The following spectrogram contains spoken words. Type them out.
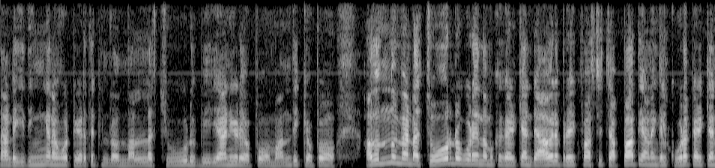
താണ്ടെ ഇതിങ്ങനെ അങ്ങോട്ട് എടുത്തിട്ടുണ്ടോ നല്ല ചൂട് ബിരിയാണിയുടെ ഒപ്പമോ മന്തിക്കൊപ്പമോ അതൊന്നും വേണ്ട ചോറിന്റെ കൂടെ നമുക്ക് കഴിക്കാൻ. രാവിലെ ബ്രേക്ക്ഫാസ്റ്റ് ചപ്പാത്തി ആണെങ്കിൽ കൂടെ കഴിക്കാൻ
